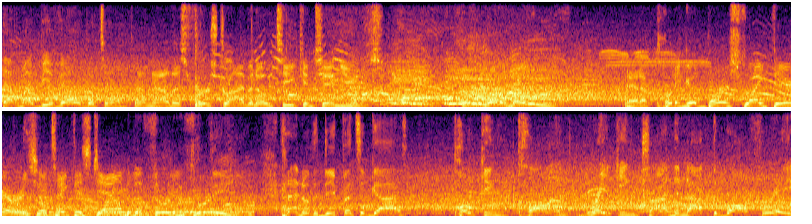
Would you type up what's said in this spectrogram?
that might be available to him. And now this first drive in OT continues. Oh, what a move. And a pretty good burst right there as he'll take this down to the 33. And I know the defensive guys poking, clawing, raking, trying to knock the ball free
